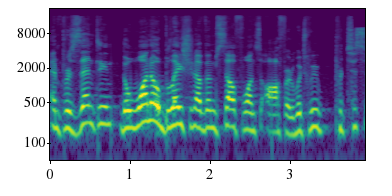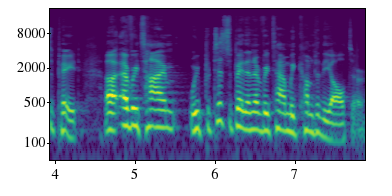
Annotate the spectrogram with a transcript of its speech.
and, presenting the one oblation of himself once offered, which we participate uh, every time we participate in every time we come to the altar.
